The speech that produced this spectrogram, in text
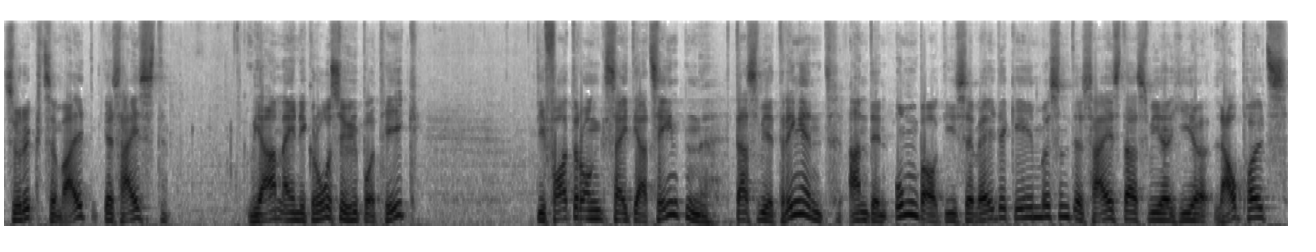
zurück zum Wald. Das heißt, wir haben eine große Hypothek. Die Forderung seit Jahrzehnten, dass wir dringend an den Umbau dieser Wälder gehen müssen, das heißt, dass wir hier Laubholz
